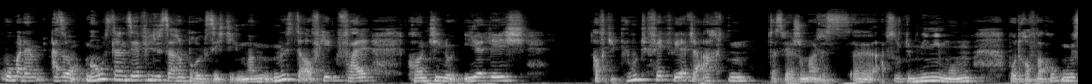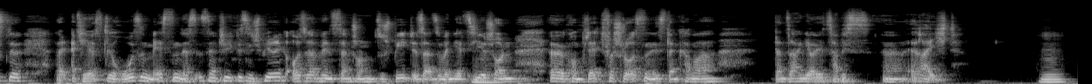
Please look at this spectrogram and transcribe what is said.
wo man dann, also man muss dann sehr viele Sachen berücksichtigen. Man müsste auf jeden Fall kontinuierlich auf die Blutfettwerte achten. Das wäre schon mal das äh, absolute Minimum, worauf man gucken müsste. Weil Arteriosklerose messen, das ist natürlich ein bisschen schwierig, außer wenn es dann schon zu spät ist. Also wenn jetzt hier mhm. schon äh, komplett verschlossen ist, dann kann man dann sagen, ja, jetzt habe ich es äh, erreicht. Mhm.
